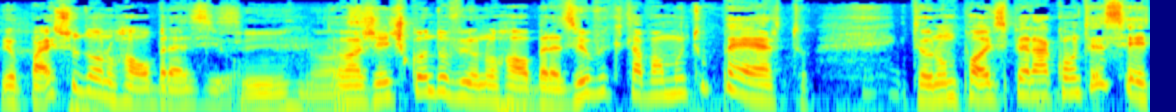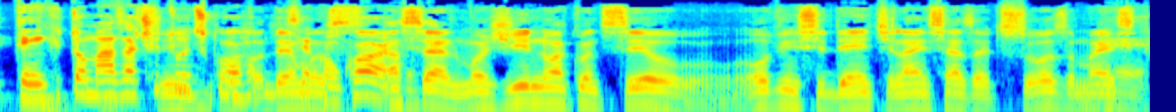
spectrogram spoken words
meu pai estudou no Raul Brasil. Sim, então nossa. a gente, quando viu no Raul Brasil, viu que estava muito perto. Então não pode esperar acontecer, tem que tomar as atitudes. Sim, não podemos- Você concorda? Ah, certo, Mogi não aconteceu, houve um incidente lá em César de Souza, mas É.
